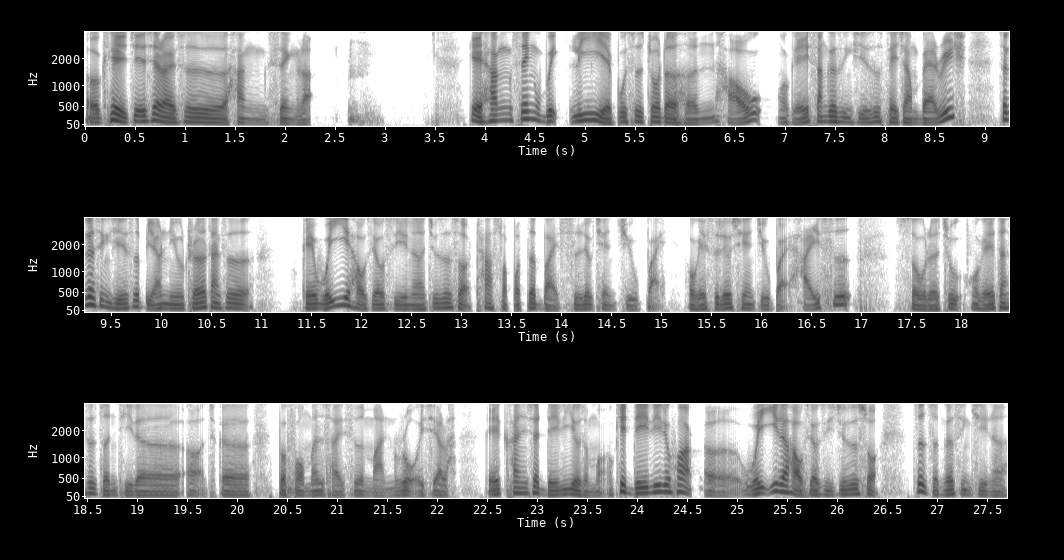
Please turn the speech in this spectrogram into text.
OK，接下来是恒生了。给恒生 Weekly 也不是做的很好。OK，上个星期是非常 bearish，这个星期是比较 neutral，但是。OK，唯一好消息呢，就是说它 supported by 十六千九百，OK，十六千九百还是守得住，OK，但是整体的呃这个 performance 还是蛮弱一下啦。可以看一下 daily 有什么，OK，daily 的话，呃，唯一的好消息就是说这整个星期呢，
